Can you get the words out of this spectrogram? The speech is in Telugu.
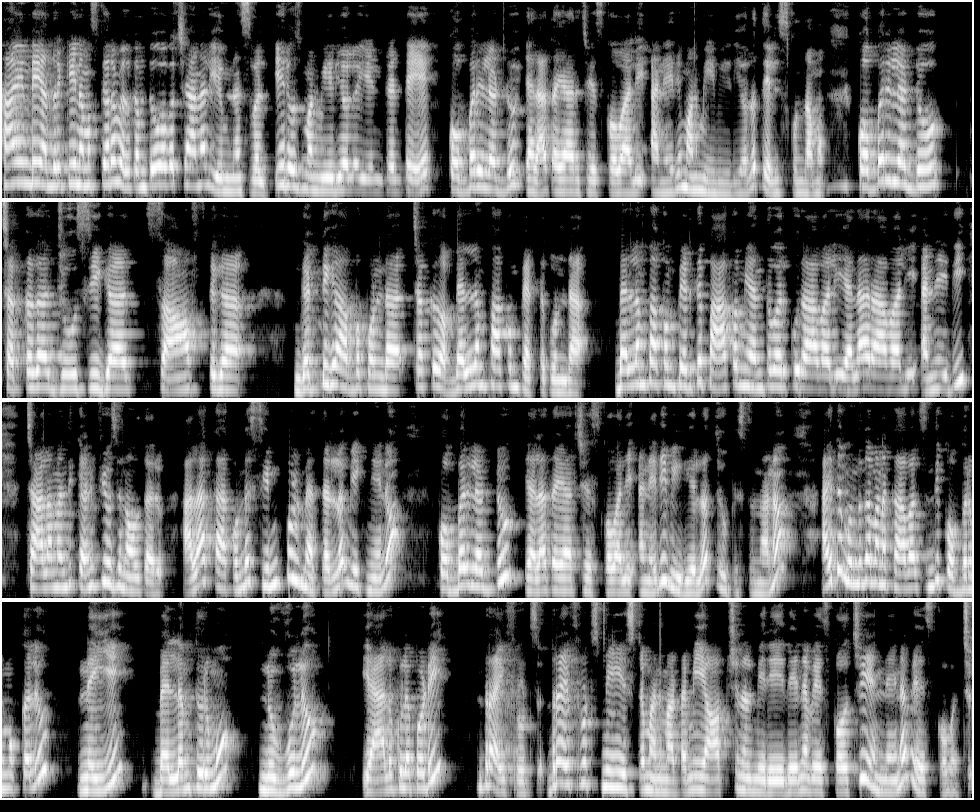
హాయ్ అండి అందరికీ నమస్కారం. వెల్కమ్ టు అవర్ ఛానల్ ఎమ్నెస్ వరల్డ్. ఈ రోజు మన వీడియోలో ఏంటంటే కొబ్బరి లడ్డు ఎలా తయారు చేసుకోవాలి అనేది మనం ఈ వీడియోలో తెలుసుకుందాము. కొబ్బరి లడ్డు చక్కగా జ్యూసీగా సాఫ్ట్గా గట్టిగా అవ్వకుండా చక్కగా బెల్లం పాకం పెట్టకుండా బెల్లం పాకం పెడితే పాకం ఎంతవరకు రావాలి ఎలా రావాలి అనేది చాలా మంది కన్ఫ్యూజన్ అవుతారు. అలా కాకుండా సింపుల్ మెథడ్లో మీకు నేను కొబ్బరి లడ్డు ఎలా తయారు చేసుకోవాలి అనేది వీడియోలో చూపిస్తున్నాను. అయితే ముందుగా మనకు కావాల్సింది కొబ్బరి ముక్కలు నెయ్యి బెల్లం తురుము నువ్వులు యాలకుల పొడి డ్రై ఫ్రూట్స్. డ్రై ఫ్రూట్స్ మీ ఇష్టం అనమాట మీ ఆప్షనల్ మీరు ఏదైనా వేసుకోవచ్చు ఎన్నైనా వేసుకోవచ్చు.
